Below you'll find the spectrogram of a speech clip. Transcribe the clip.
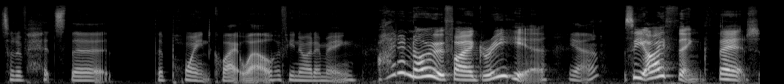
sort of hits the the point quite well, if you know what I mean. I don't know if I agree here. Yeah. See, I think that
